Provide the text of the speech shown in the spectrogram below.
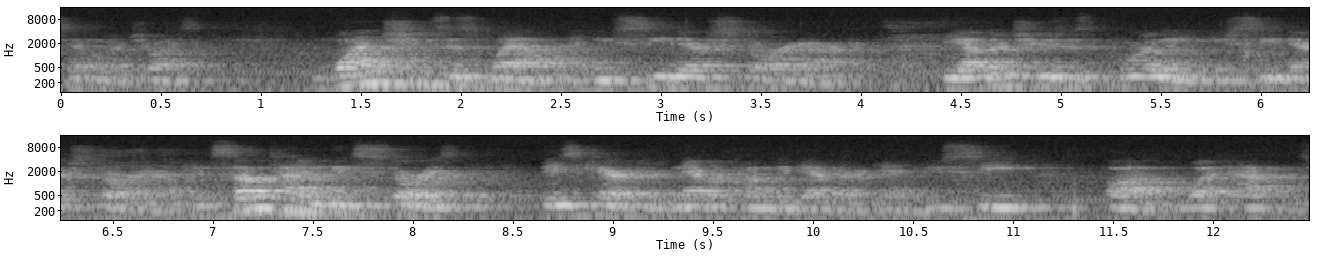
similar choice. One chooses well, and you see their story arc. The other chooses poorly, and you see their story arc. And sometimes these stories these characters never come together again. You see uh, what happens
